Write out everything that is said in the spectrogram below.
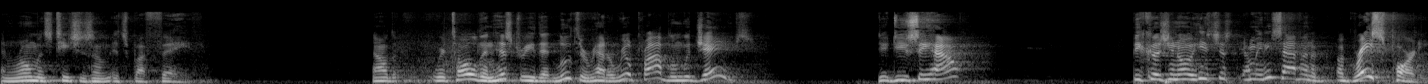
And Romans teaches him it's by faith. Now, we're told in history that Luther had a real problem with James. Do, you see how? Because, you know, he's just, I mean, he's having a, a grace party.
